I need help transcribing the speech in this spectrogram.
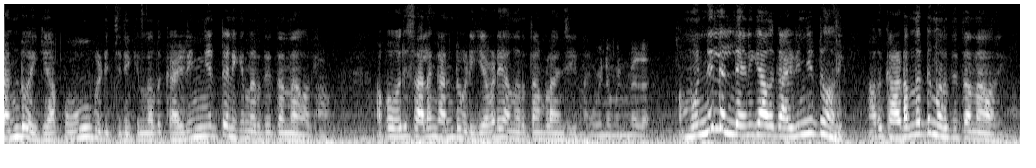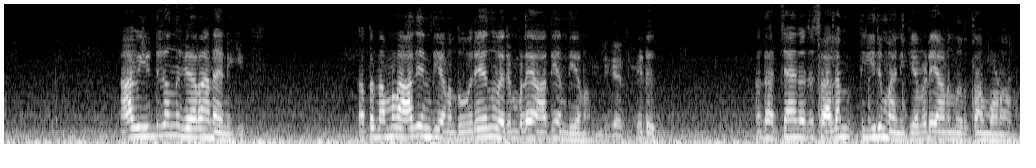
കണ്ടുവയ്ക്കുക ആ പൂ പിടിച്ചിരിക്കുന്നത് കഴിഞ്ഞിട്ട് എനിക്ക് നിർത്തി തന്നാൽ മതി. ആ. അപ്പൊ ഒരു സ്ഥലം കണ്ടുപിടിക്കുക എവിടെയാണ് നിർത്താൻ പ്ലാൻ ചെയ്യുന്നത് മുന്നിലല്ലേ മുന്നിൽ മുന്നിലല്ല എനിക്ക് അത് കഴിഞ്ഞിട്ട് മതി. അത് കടന്നിട്ട് നിർത്തി തന്നാൽ മതി. ആ വീട്ടിലൊന്ന് കയറാനാ എനിക്ക്. അപ്പൊ നമ്മൾ ആദ്യം എന്ത് ചെയ്യണം? ദൂരെ നിന്ന് വരുമ്പോഴേ ആദ്യം എന്ത് ചെയ്യണം? ഇട്. എന്റെ അച്ഛൻ ഒരു സ്ഥലം തീരുമാനിക്കും. എവിടെയാണ് നിർത്താൻ പോണെന്ന്.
